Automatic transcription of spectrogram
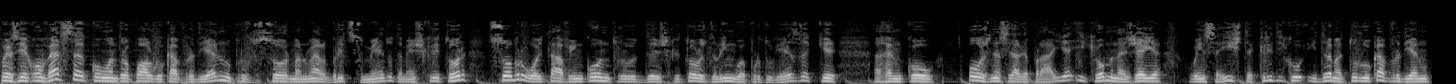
Foi assim a conversa com o antropólogo cabo-verdiano, o professor Manuel Brito Semedo, também escritor, sobre o oitavo encontro de escritores de língua portuguesa que arrancou hoje na cidade da Praia e que homenageia o ensaísta, crítico e dramaturgo cabo-verdiano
